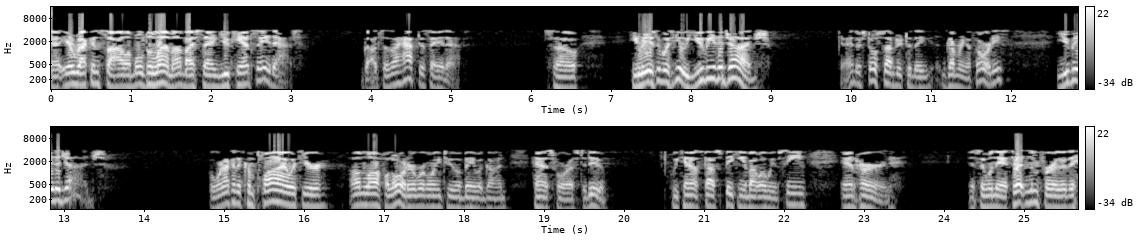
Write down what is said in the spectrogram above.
uh, irreconcilable dilemma by saying, You can't say that. God says, I have to say that. So he leaves it with you. You be the judge. Okay, they're still subject to the governing authorities. You be the judge. But we're not going to comply with your unlawful order. We're going to obey what God has for us to do. We cannot stop speaking about what we've seen and heard. And so when they threatened them further, they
